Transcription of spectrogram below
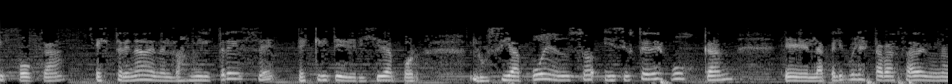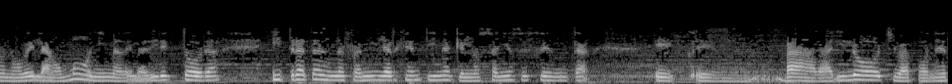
época, estrenada en el 2013, escrita y dirigida por Lucía Puenzo, y si ustedes buscan eh, la película está basada en una novela homónima de la directora y trata de una familia argentina que en los años 60 eh, eh, va a Bariloche, va a poner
